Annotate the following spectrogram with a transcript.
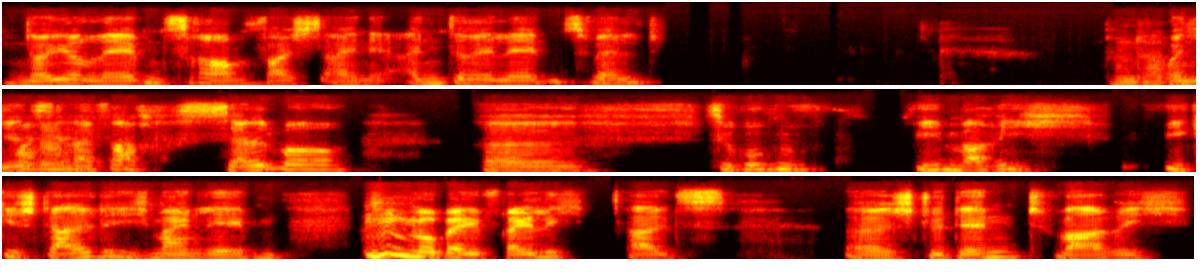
neuer Lebensraum, fast eine andere Lebenswelt. Und, Und jetzt einfach selber äh, zu gucken, wie mache ich, wie gestalte ich mein Leben. Wobei freilich als äh, Student war ich,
